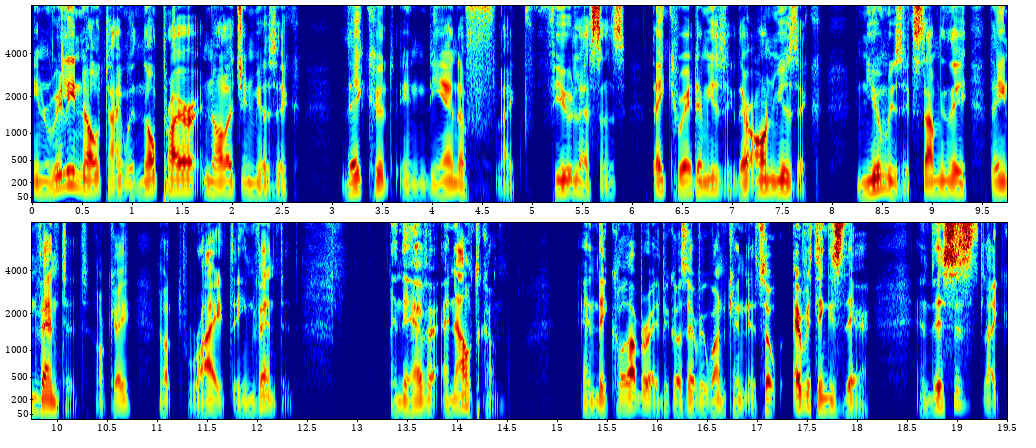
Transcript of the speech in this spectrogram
in really no time, with no prior knowledge in music, they could, in the end of like few lessons, they create a music, their own music, new music, something they they invented. Okay, not right, they invented, and they have a, an outcome, and they collaborate because everyone can. So everything is there, and this is like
